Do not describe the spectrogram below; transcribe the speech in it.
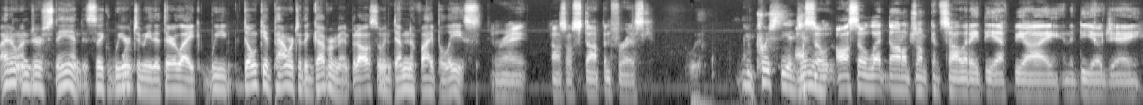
I don't understand. It's like weird to me that they're like we don't give power to the government, but also indemnify police. Right. Also, stop and frisk. You push the agenda. Also, also let Donald Trump consolidate the FBI and the DOJ,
